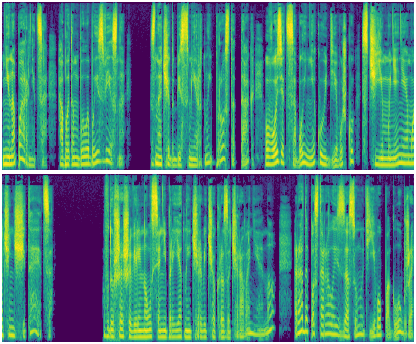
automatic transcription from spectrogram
не напарница, об этом было бы известно. Значит, бессмертный просто так возит с собой некую девушку, с чьим мнением очень считается. В душе шевельнулся неприятный червячок разочарования, но Рада постаралась засунуть его поглубже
